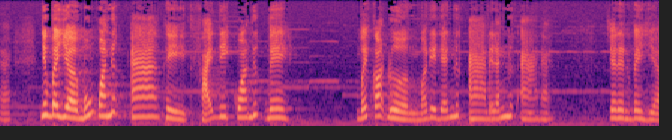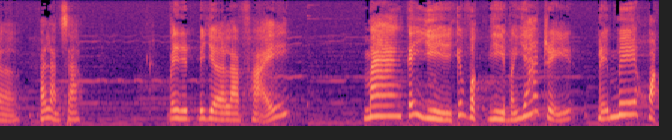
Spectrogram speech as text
À, nhưng bây giờ muốn qua nước A thì phải đi qua nước B mới có đường mới đi đến nước A để đánh nước A này cho nên bây giờ phải làm sao? Bây, bây giờ là phải mang cái gì cái vật gì bằng giá trị để mê hoặc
